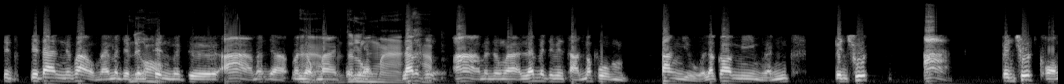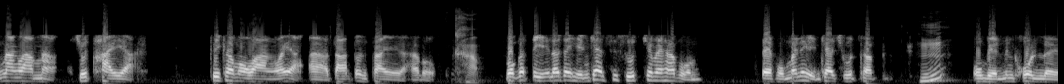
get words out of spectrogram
ที่ที่ด้านนึกภาพออกไหมมันจะเป็นเส้นมันคือ อ่า มันจะมันออกมาอ่ามันจะลงมาแล้วมันครัจะบอ่า มันลงมา แล้วมันจะเป็นสารพระภูมิตั้งอยู่ แล้วก็มีเหมือนเป็นชุด อ่า เป็นชุดของนางรำอะ ชุดไทยอะ ที่เขามาวางไว้อะอ่า ตามต้นไทรอะครับผมครับ ปกติเราจะเห็นแค่ชุดใช่ไหมครับผม แต่ผมไม่ได้เห็นแค่ชุดครับหึผมเห็นเป็นคนเลย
